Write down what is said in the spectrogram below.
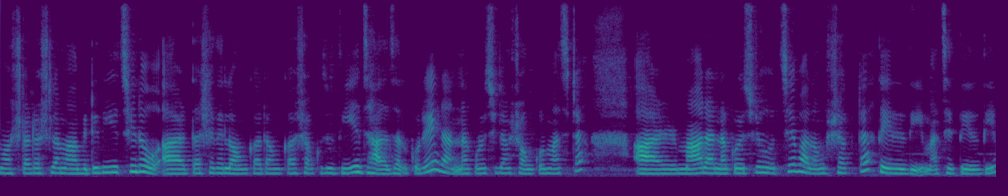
মশলা টশলা মা বেটে দিয়েছিল, আর তার সাথে লঙ্কা টঙ্কা সব কিছু দিয়ে ঝাল ঝাল করে রান্না করেছিলাম শঙ্কর মাছটা। আর মা রান্না করেছিল হচ্ছে পালং শাকটা তেল দিয়ে, মাছের তেল দিয়ে।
